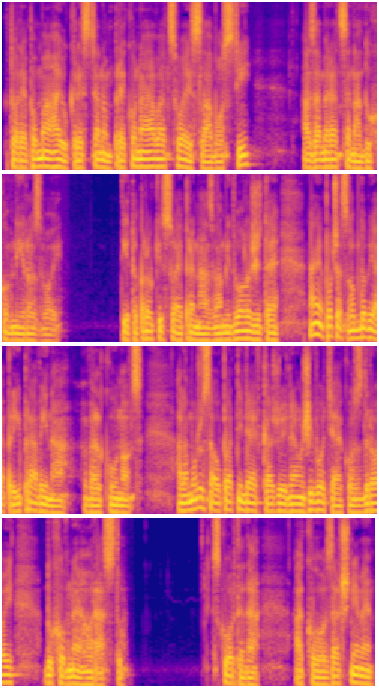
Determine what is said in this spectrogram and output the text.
ktoré pomáhajú kresťanom prekonávať svoje slabosti a zamerať sa na duchovný rozvoj. Tieto prvky sú aj pre nás veľmi dôležité, najmä počas obdobia prípravy na Veľkú noc, ale môžu sa uplatniť aj v každodennom živote ako zdroj duchovného rastu. Skôr teda, ako začneme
